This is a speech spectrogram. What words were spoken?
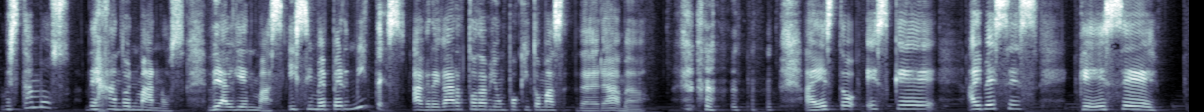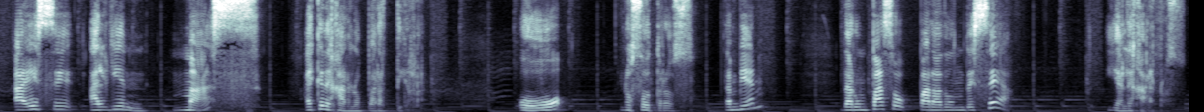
lo estamos dejando en manos de alguien más. Y si me permites agregar todavía un poquito más de drama a esto, es que hay veces que ese, a ese alguien más hay que dejarlo partir. O nosotros también dar un paso para donde sea y alejarnos.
